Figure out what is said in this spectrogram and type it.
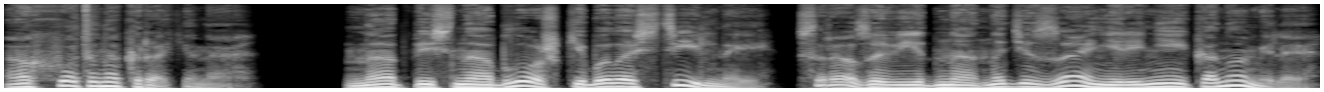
Охота на Кракена». Надпись на обложке была стильной, сразу видно, на дизайнере не экономили.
